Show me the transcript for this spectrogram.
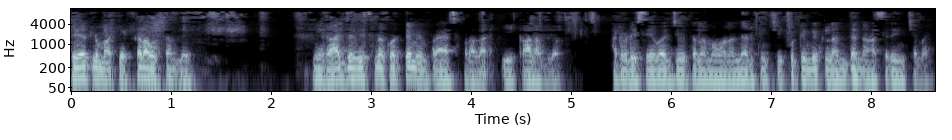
పేర్లు మాకు ఎక్కడ అవసరం లేదు. మీ రాజ్య విస్తరణ కొరకే మేము ప్రయాసపడాలా ఈ కాలంలో. అటువంటి సేవా జీవితంలో మమ్మల్ని నడిపించి కుటుంబీకులందరినీ ఆశ్రయించమని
